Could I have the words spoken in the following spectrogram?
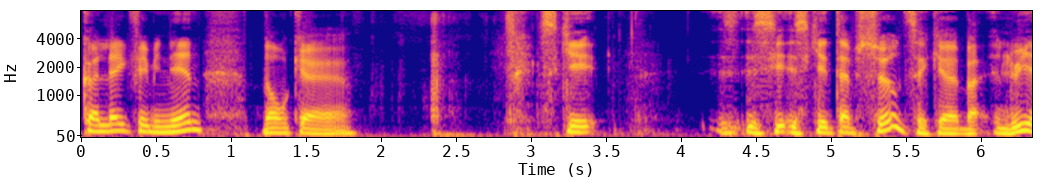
collègues féminines. Donc, euh... ce qui est ce qui est absurde, c'est que ben, lui,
